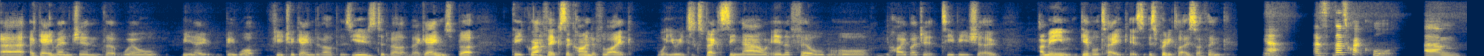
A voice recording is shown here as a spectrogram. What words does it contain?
uh, a game engine that will, you know, be what future game developers use to develop their games. But the graphics are kind of like what you would expect to see now in a film or high budget TV show. I mean, give or take, it's, it's pretty close, I think. Yeah, that's that's quite cool. Um,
